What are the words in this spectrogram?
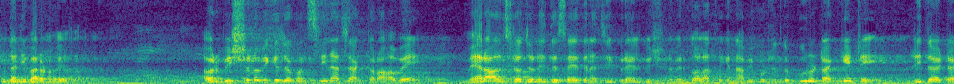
ক্ষুধা নিবারণ হয়ে যায়। আবার বিশ্বনবীকে যখন সিনা চাক করা হবে, মেরাজ রজনীতে সৈয়দনা জিব্রাইল বিশ্বনবীর গলা থেকে নাভি পর্যন্ত পুরোটা কেটে হৃদয়টা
